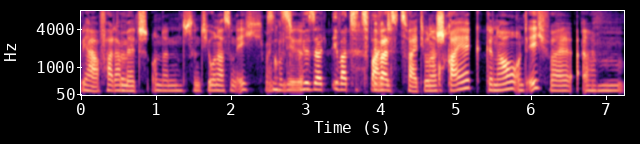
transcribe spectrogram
ja, fahr da mit. Und dann sind Jonas und ich, mein Sind- Kollege. Ihr, seid, ihr wart zu zweit. Wir waren zu zweit, Jonas Schreieck, genau, und ich, weil ähm,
